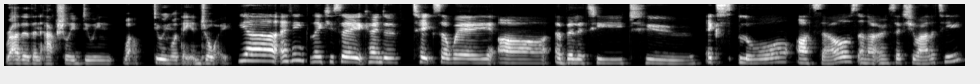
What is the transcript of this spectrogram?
rather than actually doing, well, doing what they enjoy. Yeah, I think, like you say, it kind of takes away our ability to explore ourselves and our own sexuality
